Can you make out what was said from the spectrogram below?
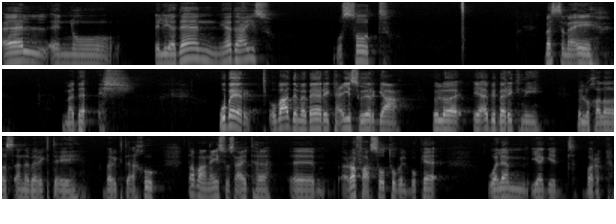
قال إنه اليدان يد عيسو والصوت. بس ما إيه ما دقش. وبارك. وبعد ما بارك عيسو يرجع يقول له يا أبي باركني. يقول له خلاص أنا باركت إيه؟ باركت أخوك. طبعا عيسو ساعتها رفع صوته بالبكاء ولم يجد بركة.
